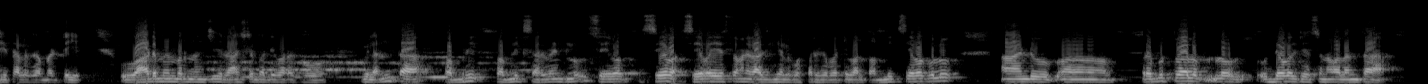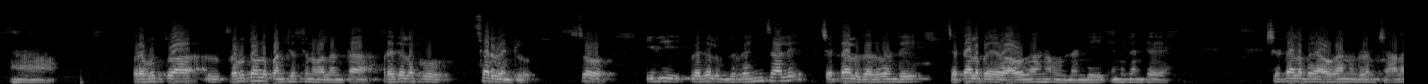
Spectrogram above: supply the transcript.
జీతాలు కాబట్టి వార్డు మెంబర్ నుంచి రాష్ట్రపతి వరకు వీళ్ళంతా పబ్లిక్ పబ్లిక్ సర్వెంట్లు సేవ సేవ సేవ చేస్తామని రాజకీయాలకు వస్తారు కాబట్టి వాళ్ళు పబ్లిక్ సేవకులు అండ్ ప్రభుత్వాలలో ఉద్యోగాలు చేస్తున్న వాళ్ళంతా ప్రభుత్వ ప్రభుత్వంలో పనిచేస్తున్న వాళ్ళంతా ప్రజలకు సర్వెంట్లు. సో ఇది ప్రజలు గ్రహించాలి చట్టాలు చదవండి చట్టాలపై అవగాహన ఉండండి. ఎందుకంటే చట్టాలపై అవగాహన ఉండడం చాలా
